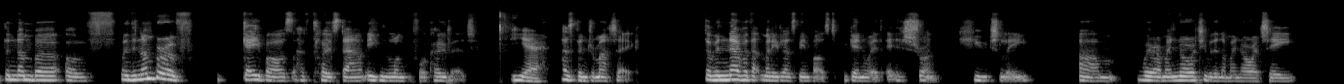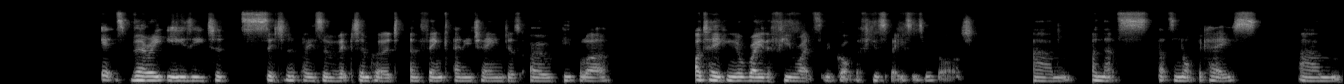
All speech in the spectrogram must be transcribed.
the number of, I mean, the number of gay bars that have closed down even long before COVID yeah. has been dramatic. There were never that many lesbian bars to begin with. It has shrunk hugely. Um, we're a minority within a minority. It's very easy to sit in a place of victimhood and think any changes, oh, people are are taking away the few rights that we've got, the few spaces we've got. Um, and that's that's not the case. Um,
